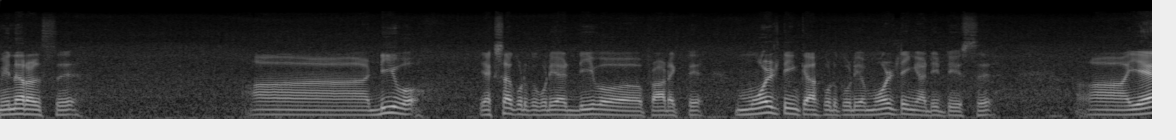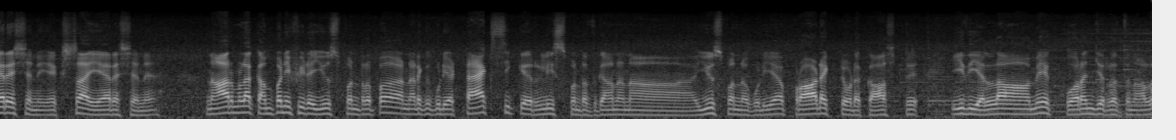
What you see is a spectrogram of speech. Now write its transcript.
மினரல்ஸு டிவோ எக்ஸ்ட்ரா கொடுக்கக்கூடிய டிவோ ப்ராடக்ட்டு மோல்ட்டிங்காக கொடுக்கக்கூடிய மோல்ட்டிங் அடிட்டிவ்ஸு ஏரேஷனு எக்ஸ்ட்ரா ஏரேஷனு நார்மலாக கம்பெனி ஃபீடை யூஸ் பண்ணுறப்ப நடக்கக்கூடிய டாக்ஸிக்கை ரிலீஸ் பண்ணுறதுக்கான நான் யூஸ் பண்ணக்கூடிய ப்ராடக்டோட காஸ்ட்டு இது எல்லாமே குறைஞ்சிடுறதுனால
